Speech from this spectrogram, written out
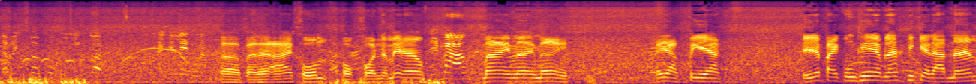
จะไปชวนพวกผู้หญิงก่อนใครจะเล่นนะ เออไปเลยเอาให้โคมหกคนนะไม่เอาเล่เปล่าไม่ไม่ไม่ไม่อยากเปียก เดี๋ยวจะไปกรุงเทพแล้วที่เกียจอาบน้ำ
